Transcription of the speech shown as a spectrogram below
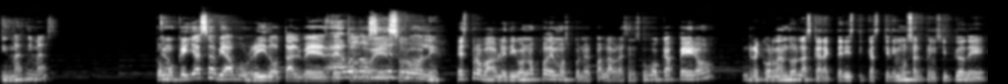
sin más ni más. Como que ya se había aburrido, tal vez, de ah, bueno, todo sí es eso. probable. Es probable, digo, no podemos poner palabras en su boca, pero recordando las características que dimos al principio de,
